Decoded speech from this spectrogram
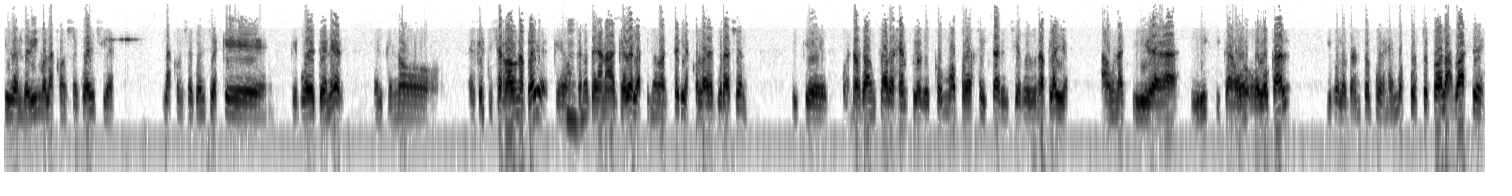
y donde vimos las consecuencias, las consecuencias que, que puede tener el que no el que esté cerrado una playa, que aunque no tenga nada que ver las cinobacterias con la depuración, y que pues nos da un claro ejemplo de cómo puede afectar el cierre de una playa a una actividad turística o, local. Y por lo tanto pues hemos puesto todas las bases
